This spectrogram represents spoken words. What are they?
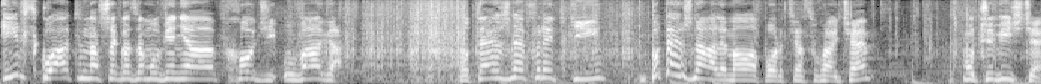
I w skład naszego zamówienia wchodzi, uwaga, potężne frytki. Potężna, ale mała porcja, słuchajcie. Oczywiście,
